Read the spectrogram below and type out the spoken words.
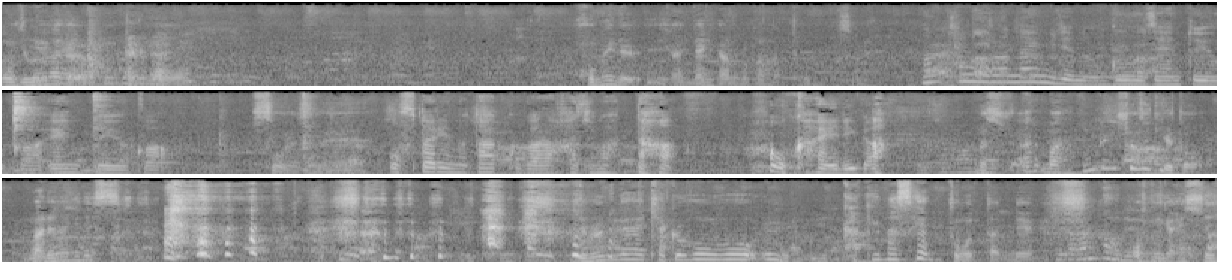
う自分の中では本当にもう褒める以外に何があるのかなって思いますよね。い本当にいろんな意味での偶然というか縁というか。そうですね。お二人のタッグから始まったお帰りが。まあまあ、本当に正直言うと丸投げです自分が脚本を、うん、書けませんと思ったんでお願いしてっ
